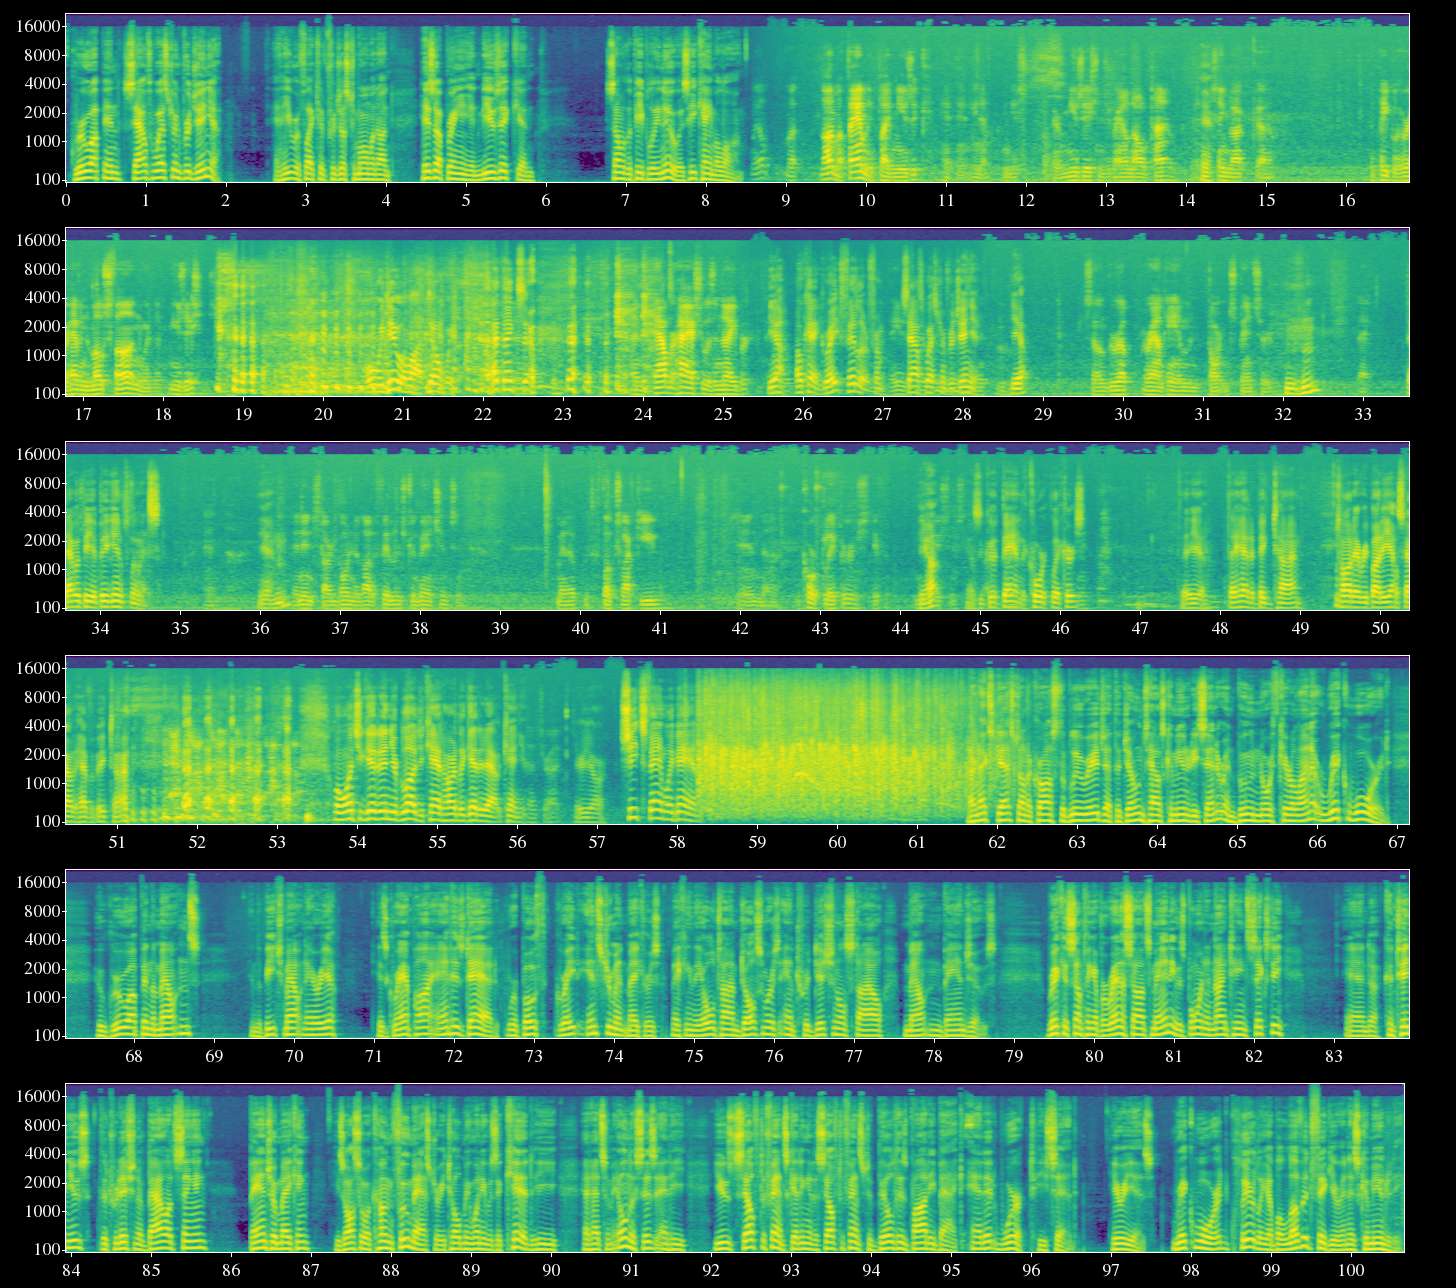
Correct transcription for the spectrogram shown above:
grew up in southwestern Virginia, and he reflected for just a moment on his upbringing in music and some of the people he knew as he came along. Well, my, a lot of my family played music, and, and, you know, just there were musicians around all the time. And Yeah. It seemed like uh, the people who were having the most fun were the musicians. Well, we do a lot, don't we? I think so. and Albert Hash was a neighbor, Yeah, okay, great fiddler from southwestern Virginia. Mhm. Yeah, so grew up around him and Thornton Spencer. mm-hmm. That That would be a big influence. and uh, Yeah. and then started going to a lot of fiddlers conventions and met up with folks like you and uh, Cork Lickers, Yeah, that was a good band, the Cork Lickers. They, uh, they had a big time, taught everybody else how to have a big time. Well, once you get it in your blood, you can't hardly get it out, can you? That's right. There you are. Sheets Family Band. Our next guest on Across the Blue Ridge at the Jones House Community Center in Boone, North Carolina, Rick Ward, who grew up in the mountains, in the Beech Mountain area. His grandpa and his dad were both great instrument makers, making the old time dulcimers and traditional style mountain banjos. Rick is something of a Renaissance man. He was born in 1960 and uh, continues the tradition of ballad singing, banjo making. He's also a kung fu master. He told me when he was a kid he had had some illnesses and he used self defense, getting into self defense to build his body back, and it worked, he said. Here he is. Rick Ward, clearly a beloved figure in his community.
